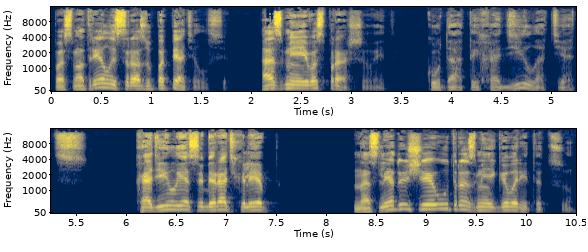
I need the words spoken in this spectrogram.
Посмотрел и сразу попятился. А змея его спрашивает. «Куда ты ходил, отец?» «Ходил я собирать хлеб». На следующее утро змей говорит отцу.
